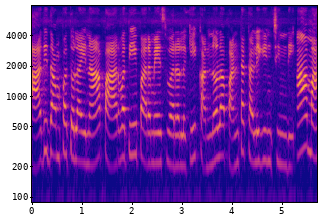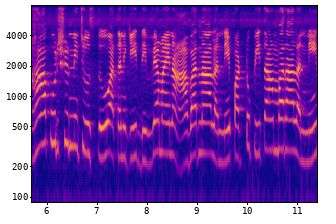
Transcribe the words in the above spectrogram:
ఆది దంపతులైన పార్వతీ పరమేశ్వరులకి కన్నుల పంట కలిగించింది. ఆ మహాపురుషుణ్ణి చూస్తూ అతనికి దివ్యమైన ఆభరణాలన్నీ పట్టు పీతాంబరాలన్నీ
